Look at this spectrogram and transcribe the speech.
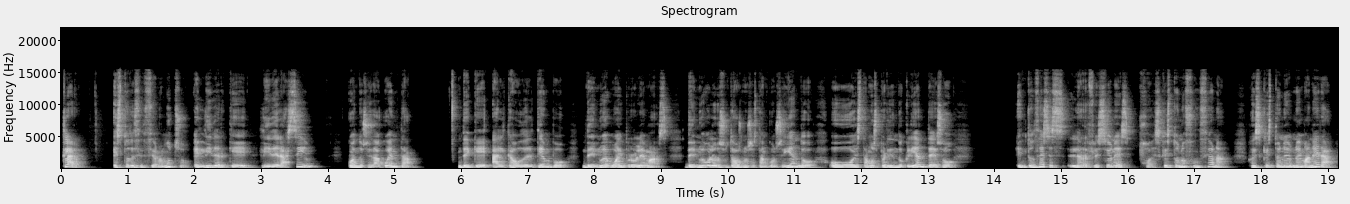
Claro, esto decepciona mucho. El líder que lidera así, cuando se da cuenta de que al cabo del tiempo de nuevo hay problemas, de nuevo los resultados no se están consiguiendo o estamos perdiendo clientes o... Entonces es, la reflexión es, es que esto no funciona, es que esto no, no hay manera,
